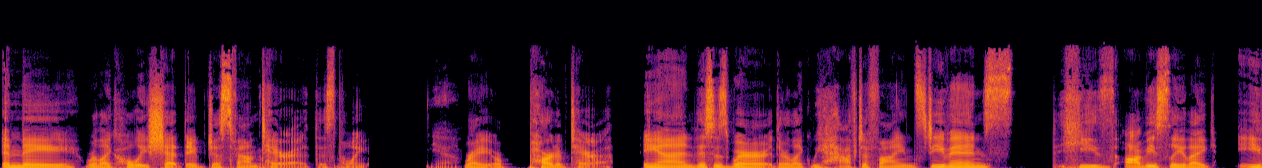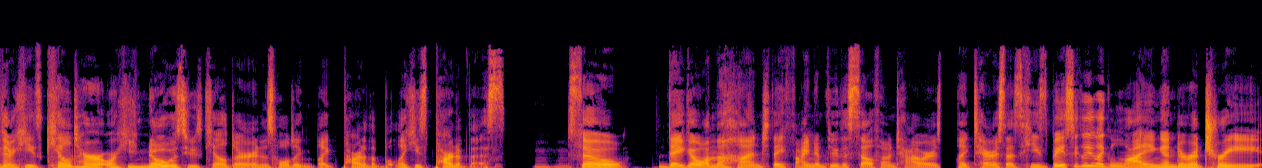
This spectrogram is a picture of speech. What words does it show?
And they were like, "Holy shit!" They've just found Tara at this point Yeah. right? Or part of Tara. And this is where they're like, we have to find Stevens. He's obviously like either he's killed her or he knows who's killed her and is holding like part of the like he's part of this. Mm-hmm. So they go on the hunt. They find him through the cell phone towers. Like Tara says, he's basically like lying under a tree,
